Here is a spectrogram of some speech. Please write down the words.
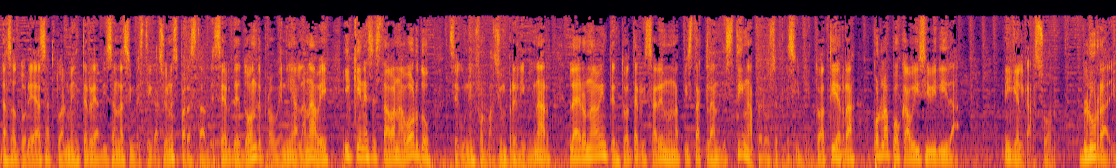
Las autoridades actualmente realizan las investigaciones para establecer de dónde provenía la nave y quiénes estaban a bordo. Según información preliminar, la aeronave intentó aterrizar en una pista clandestina, pero se precipitó a tierra por la poca visibilidad. Miguel Garzón, Blue Radio.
